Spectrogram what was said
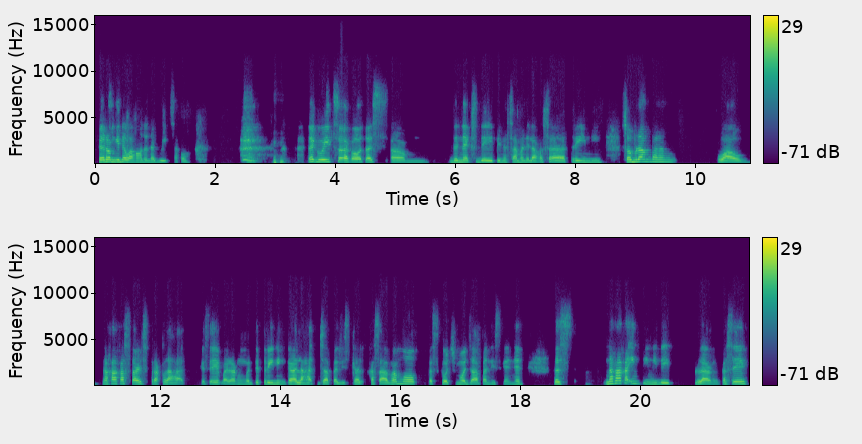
Pero ang ginawa ko no, nag-weights ako. nag-weights ako. Tapos, um, the next day, pinasama nila ako sa training. Sobrang parang, wow, nakaka-starstruck lahat. Kasi parang magte-training ka, lahat Japanese ka, kasama mo, tapos coach mo, Japanese, ganyan. Tapos, nakaka-intimidate lang kasi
